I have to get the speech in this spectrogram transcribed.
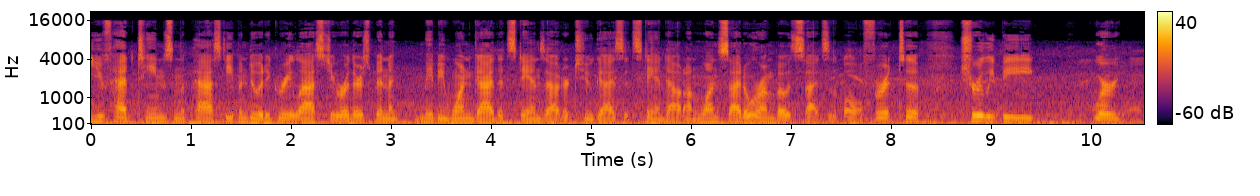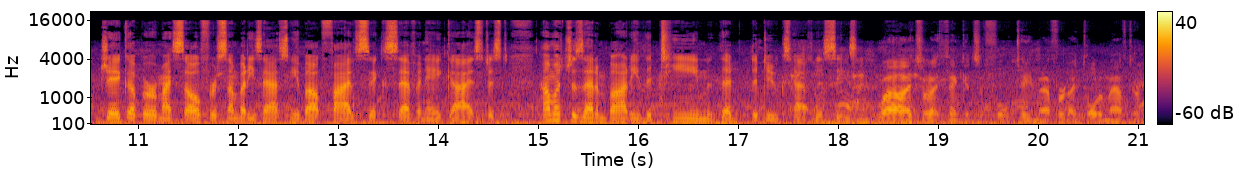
you've had teams in the past, even to a degree last year, where there's been a, maybe one guy that stands out or two guys that stand out on one side or on both sides of the ball. For it to truly be where Jacob or myself or somebody's asking about five, six, seven, eight guys, just how much does that embody the team that the Dukes have this season? Well, that's what I think. It's a full team effort. I told him after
